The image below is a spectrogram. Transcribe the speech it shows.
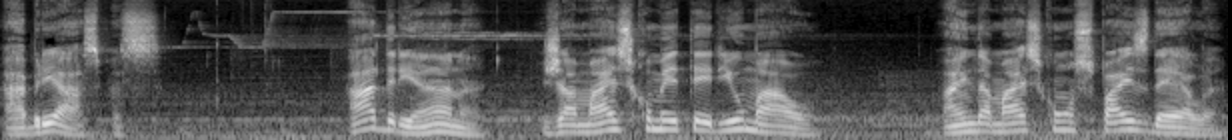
Abre aspas. A Adriana jamais cometeria o mal, ainda mais com os pais dela.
